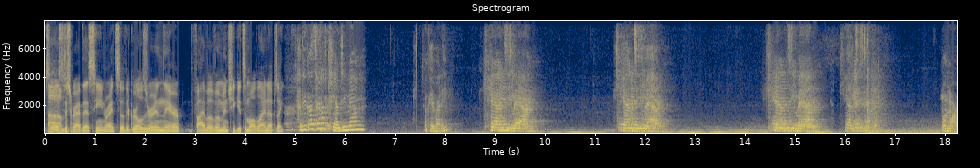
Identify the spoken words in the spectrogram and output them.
So let's describe that scene, right? So the girls are in there, five of them, and she gets them all lined up. It's like, Have you guys heard of Candyman? Okay, ready? Candyman. Candyman. Candyman. Candyman. One more.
